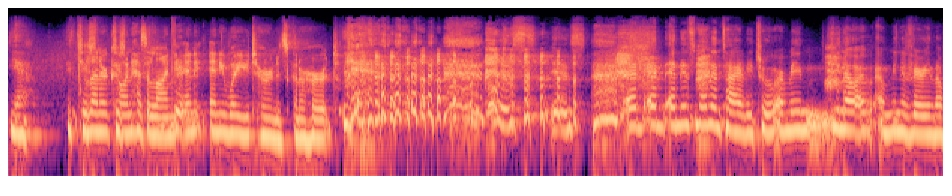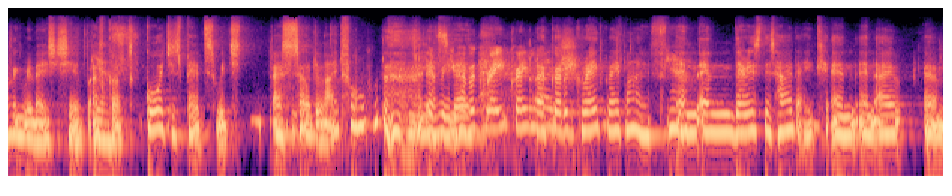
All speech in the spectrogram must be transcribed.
Yeah, it just, Leonard just, Cohen has a line: any, any way you turn, it's going to hurt. Yeah. yes, yes, and and and it's not entirely true. I mean, you know, I, am in a very loving relationship. I've yes. got gorgeous pets, which are so delightful yes, every day. You have a great, great life. I've got a great, great life, yeah. and and there is this heartache, and and I um,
